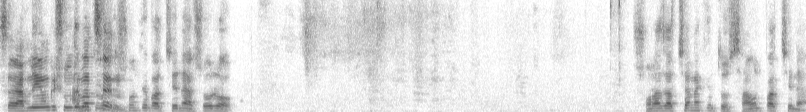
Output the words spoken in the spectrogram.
স্যার আপনি আমাকে শুনতে পাচ্ছেন? শুনতে পাচ্ছি না সৌরভ। শোনা যাচ্ছে না কিন্তু সাউন্ড পাচ্ছি না।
